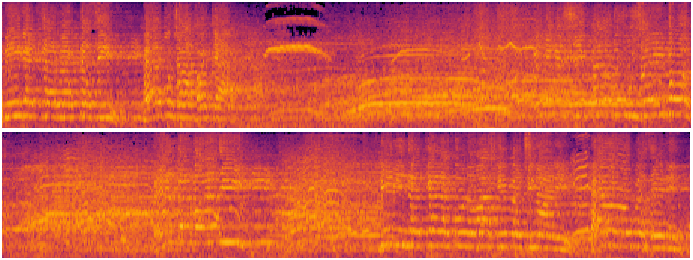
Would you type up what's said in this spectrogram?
Még egyszer megteszi, elbocsáthatják. Rendben van ez így? Mi mindent kellett volna másképpen csinálni? Erről beszélni.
